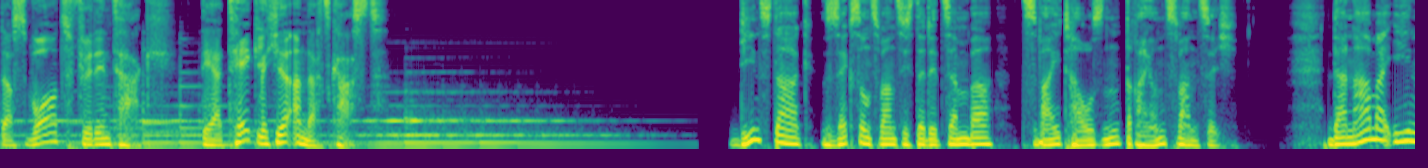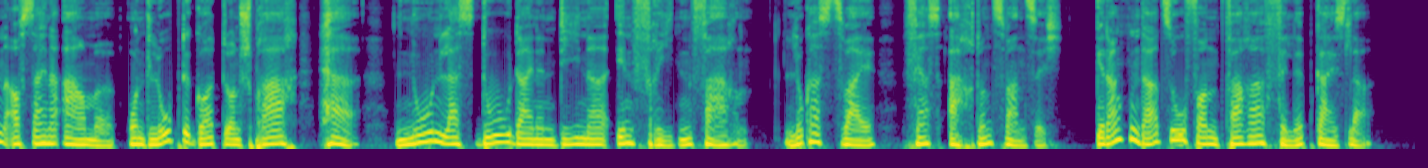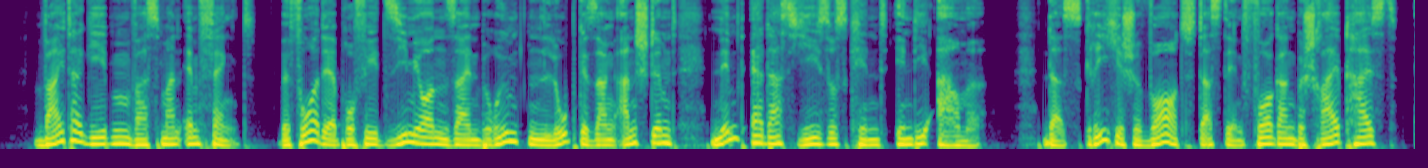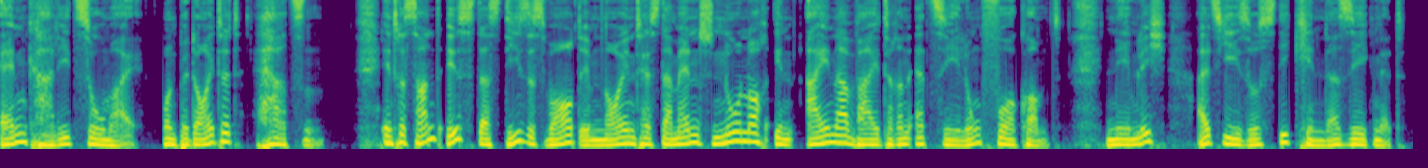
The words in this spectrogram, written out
Das Wort für den Tag. Der tägliche Andachtscast. Dienstag, 26. Dezember 2023. Da nahm er ihn auf seine Arme und lobte Gott und sprach, Herr, nun lass du deinen Diener in Frieden fahren. Lukas 2, Vers 28. Gedanken dazu von Pfarrer Philipp Geisler. Weitergeben, was man empfängt. Bevor der Prophet Simeon seinen berühmten Lobgesang anstimmt, nimmt er das Jesuskind in die Arme. Das griechische Wort, das den Vorgang beschreibt, heißt Enkalizomai und bedeutet Herzen. Interessant ist, dass dieses Wort im Neuen Testament nur noch in einer weiteren Erzählung vorkommt, nämlich als Jesus die Kinder segnet.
